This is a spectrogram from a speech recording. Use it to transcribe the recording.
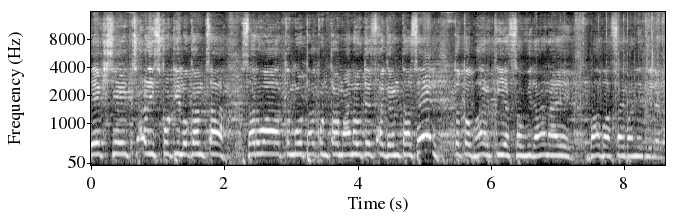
एकशे चाळीस कोटी लोकांचा सर्वात मोठा कोणता मानवतेचा ग्रंथ असेल? तर तो भारतीय संविधान आहे बाबासाहेबांनी दिलेला.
